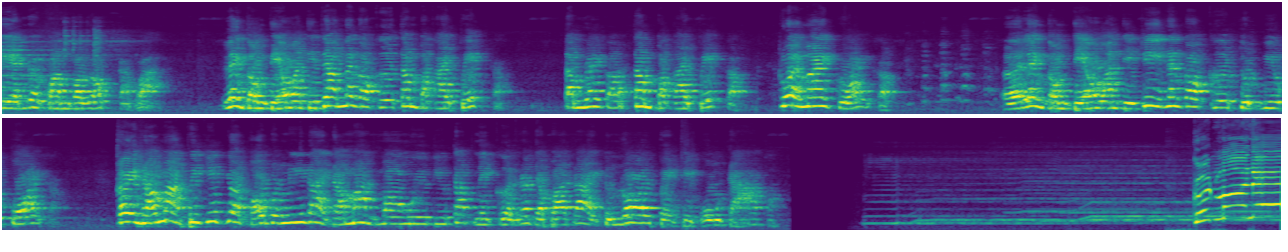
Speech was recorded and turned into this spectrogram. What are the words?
เรียนด้วยความเคารพครับว่า เล่งตรงเดียวมันที่ถ้ำนั่นก็คือถ้ำปากายเพชรครับถ้ำไรก็ถ้ำปากายเพชรครับกล้วยไม้กล้วยครับเออเล่งตรงเดียวอันที่ที่นั่นก็คือจุดวิวพอยต์ครับใครสามารถพิชิตยอดเขาตรงนี้ได้สามารถมองวิวทิวทัศน์ในเขื่อนราชพาได้ถึงร้อยแปดสิบองศาครับ Good morning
